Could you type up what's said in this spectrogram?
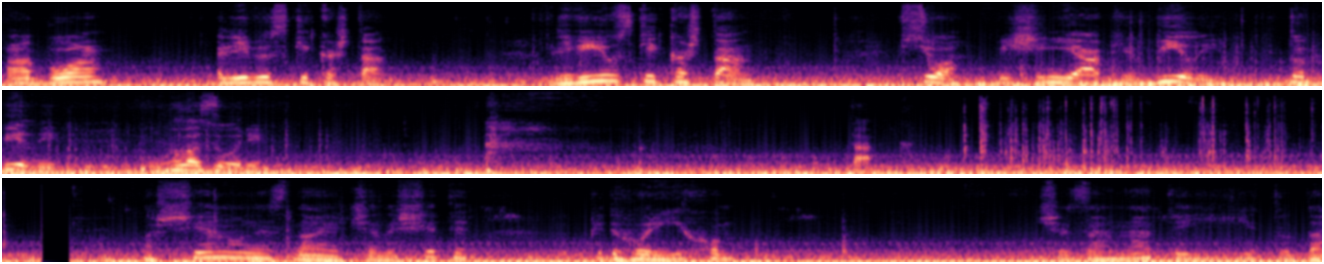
Або львівський каштан. Львівський каштан. Все, більше ніяких. Білий. То білий в глазурі. Так. Машину не знаю, чи лишити під горіхом, чи загнати її туди.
